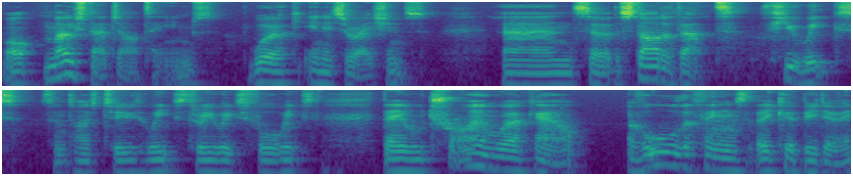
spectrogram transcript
Well, most agile teams work in iterations, and so at the start of that few weeks, sometimes two weeks, three weeks, four weeks, they will try and work out of all the things that they could be doing,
